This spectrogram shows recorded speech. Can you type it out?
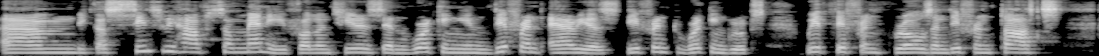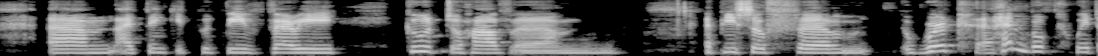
Um, because since we have so many volunteers and working in different areas, different working groups with different roles and different tasks, um, I think it would be very good to have um, a piece of um, work, a handbook with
